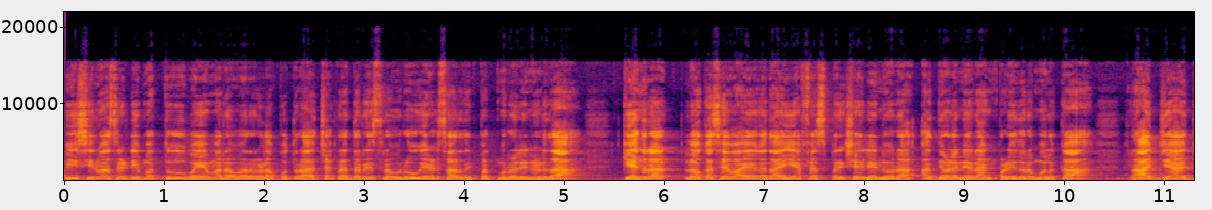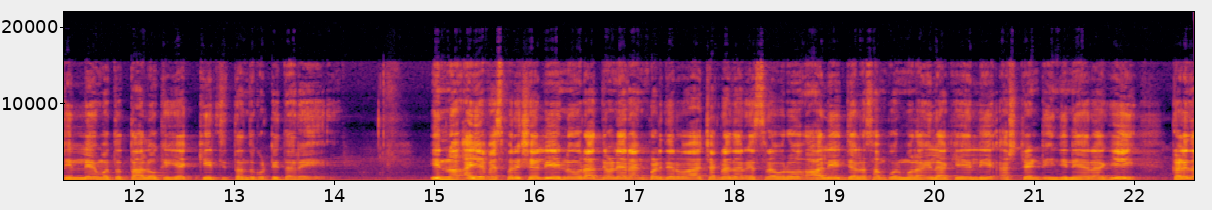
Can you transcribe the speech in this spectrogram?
ಬಿ. ಶ್ರೀನಿವಾಸ ರೆಡ್ಡಿ ಮತ್ತು ಬಯಮರವರಗಳ ಪುತ್ರ ಚಕ್ರಧರ್ ಹೆಸರವರು ಎರಡು ಸಾವಿರದ ಇಪ್ಪತ್ತ್ಮೂರರಲ್ಲಿ ನಡೆದ ಕೇಂದ್ರ ಲೋಕಸೇವಾ ಆಯೋಗದ ಐ ಎಫ್ ಎಸ್ ಪರೀಕ್ಷೆಯಲ್ಲಿ ನೂರ ಹದಿನೇಳನೇ ರ್ಯಾಂಕ್ ಪಡೆಯುವುದರ ಮೂಲಕ ರಾಜ್ಯ, ಜಿಲ್ಲೆ ಮತ್ತು ತಾಲೂಕಿಗೆ ಕೀರ್ತಿ ತಂದುಕೊಟ್ಟಿದ್ದಾರೆ. ಇನ್ನು ಐ ಎಫ್ ಎಸ್ ಪರೀಕ್ಷೆಯಲ್ಲಿ ನೂರ ಹದಿನೇಳನೇ ರ್ಯಾಂಕ್ ಪಡೆದಿರುವ ಚಕ್ರಧರ್ ಹೆಸ್ರವರು ಹಾಲಿ ಜಲಸಂಪನ್ಮೂಲ ಇಲಾಖೆಯಲ್ಲಿ ಅಸಿಸ್ಟೆಂಟ್ ಇಂಜಿನಿಯರ್ ಆಗಿ ಕಳೆದ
